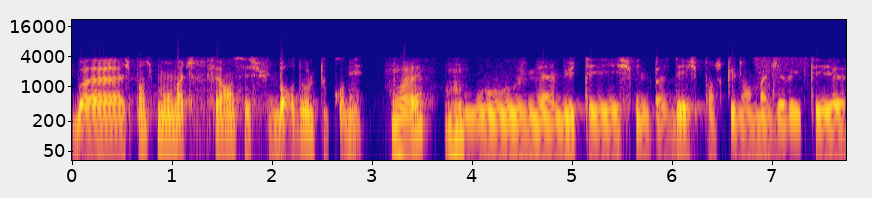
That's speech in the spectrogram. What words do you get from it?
Bah, Je pense que mon match référence, c'est celui de Bordeaux, le tout premier. Ouais. Mhm. Où je mets un but et je fais une passe D. Je pense que dans le match, j'avais été euh,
